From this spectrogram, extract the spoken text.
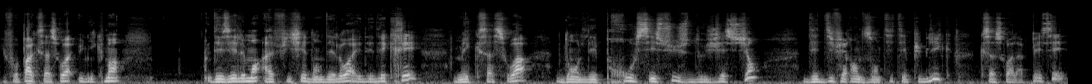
il ne faut pas que ça soit uniquement des éléments affichés dans des lois et des décrets, mais que ça soit dans les processus de gestion des différentes entités publiques, que ce soit la PC,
